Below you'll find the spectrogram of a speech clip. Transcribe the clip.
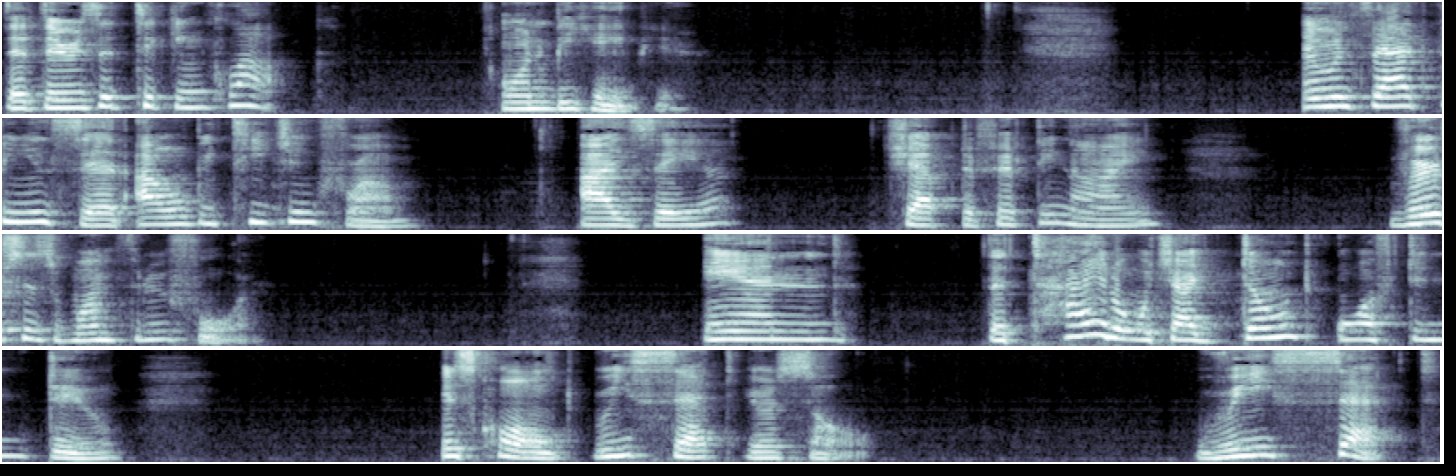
that there is a ticking clock on behavior. And with that being said, I will be teaching from Isaiah chapter 59, verses 1 through 4. And the title, which I don't often do, is called Reset Your Soul. Reset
